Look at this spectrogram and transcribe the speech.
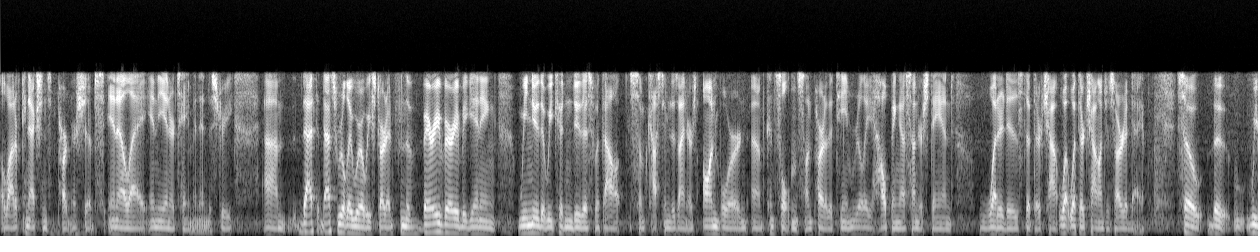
a lot of connections and partnerships in LA in the entertainment industry. Um, that that's really where we started from the very very beginning. We knew that we couldn't do this without some costume designers on board, um, consultants on part of the team, really helping us understand what it is that their cha- what what their challenges are today. So the we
